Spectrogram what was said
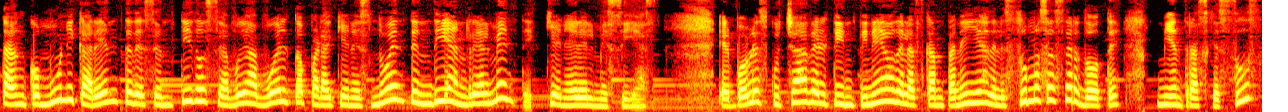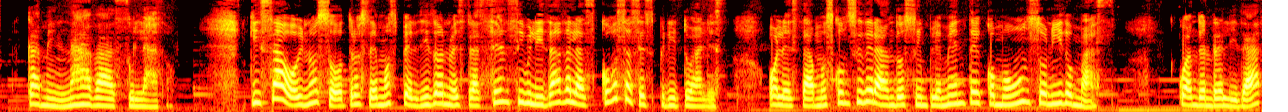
tan común y carente de sentido se había vuelto para quienes no entendían realmente quién era el Mesías. El pueblo escuchaba el tintineo de las campanillas del sumo sacerdote mientras Jesús caminaba a su lado. Quizá hoy nosotros hemos perdido nuestra sensibilidad a las cosas espirituales o la estamos considerando simplemente como un sonido más, cuando en realidad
